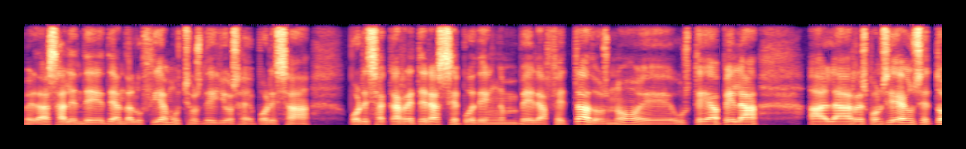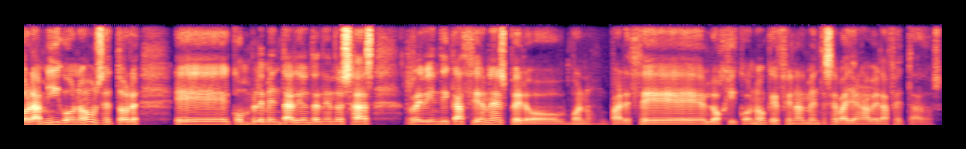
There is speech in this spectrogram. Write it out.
¿verdad? salen de, Andalucía, muchos de ellos eh, por esa por esa carretera se pueden ver afectados, ¿no? Eh, usted apela a la responsabilidad de un sector amigo, ¿no? Un sector eh, complementario, entendiendo esas reivindicaciones, pero bueno, parece lógico, ¿no? Que finalmente se vayan a ver afectados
